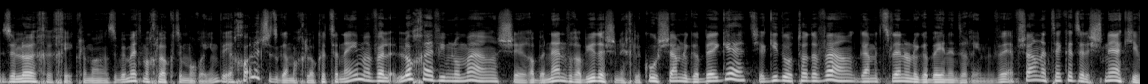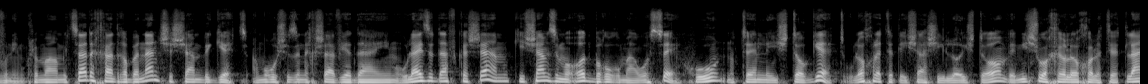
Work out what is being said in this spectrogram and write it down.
זה לא הכרחי, כלומר זה באמת מחלוקת אמורים, ויכול להיות שזה גם מחלוקת תנאים, אבל לא חייבים לומר שרבנן ורבי יהודה שנחלקו שם לגבי גט, יגידו אותו דבר גם אצלנו לגבי נדרים. ואפשר לנתק את זה לשני הכיוונים, כלומר מצד אחד רבנן ששם בגט אמרו שזה נחשב ידיים, אולי זה דווקא שם, כי שם זה מאוד ברור מה הוא עושה. הוא נותן לאשתו גט, הוא לא יכול לתת לאישה שהיא לא אשתו, ומישהו אחר לא יכול לתת לה,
